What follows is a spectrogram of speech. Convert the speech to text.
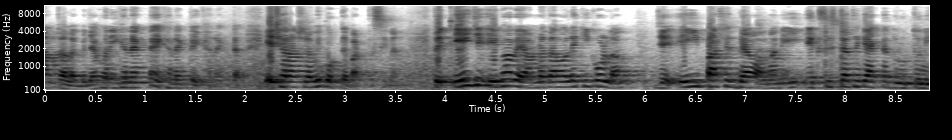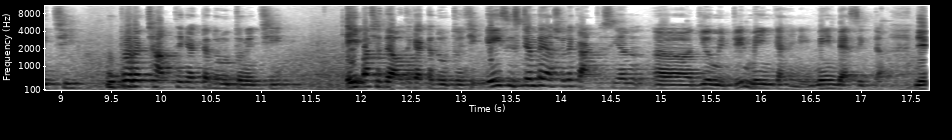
মাত্রা লাগবে যখন এখানে একটা এখানে একটা এখানে একটা। এছাড়া আসলে আমি করতে পারতেছি না। তো এই যে এভাবে আমরা তাহলে কি করলাম? যে এই পাশের দেওয়াল মানে এই এক্সিসটা থেকে একটা দূরত্ব নিচ্ছি, উপরের ছাদ থেকে একটা দূরত্ব নিচ্ছি এই পাশে দেওয়াল থেকে একটা দূরত্ব নিচ্ছি এই সিস্টেমটাই আসলে কার্টেসিয়ান জিওমেট্রির মেইন কাহিনী মেইন বেসিকটা যে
